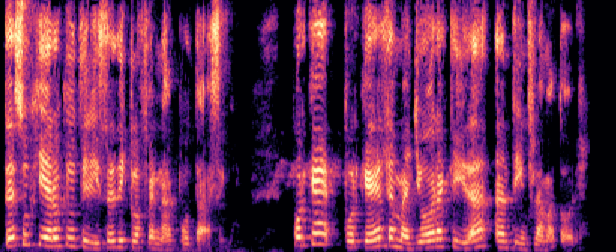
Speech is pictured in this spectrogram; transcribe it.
Te sugiero que utilices diclofenac potásico. ¿Por qué? Porque es de mayor actividad antiinflamatoria.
